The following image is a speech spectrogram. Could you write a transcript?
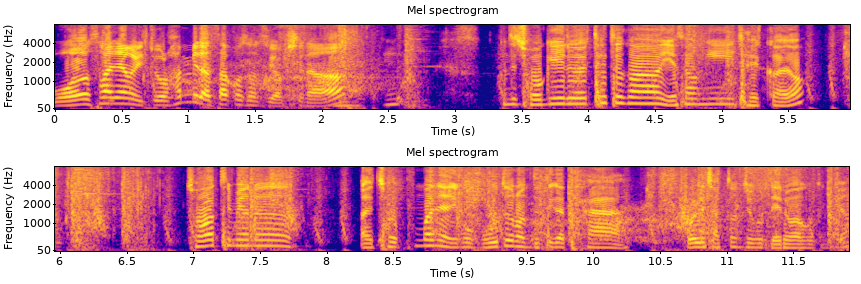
워사냥을 이쪽으로 합니다. 사커 선수 역시나. 근데 저기를 테드가 예상이 될까요? 저 같으면은 아니 저뿐만이 아니고 모든 언데드가 다 원래 잡던 쪽으로 내려가거든요.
